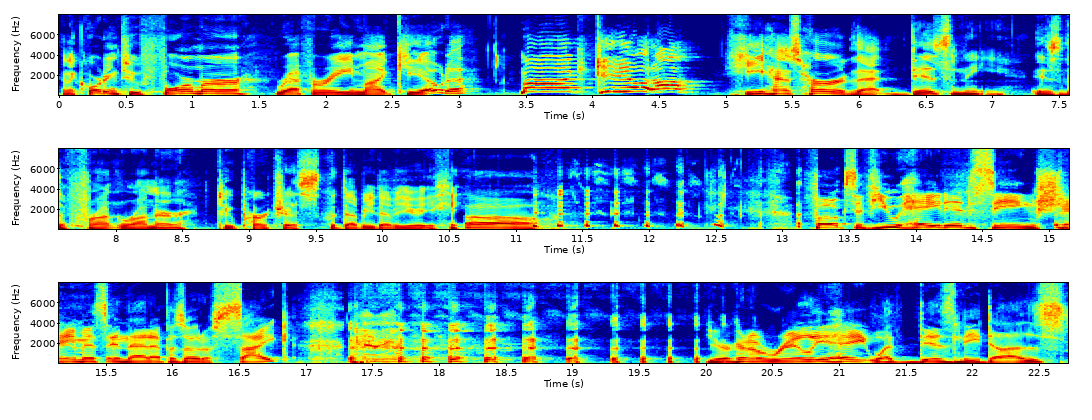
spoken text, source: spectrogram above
And according to former referee Mike Chioda, Mike Chioda. he has heard that Disney is the front runner to purchase the WWE. Oh. Folks, if you hated seeing Sheamus in that episode of Psych, you're gonna really hate what Disney does.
